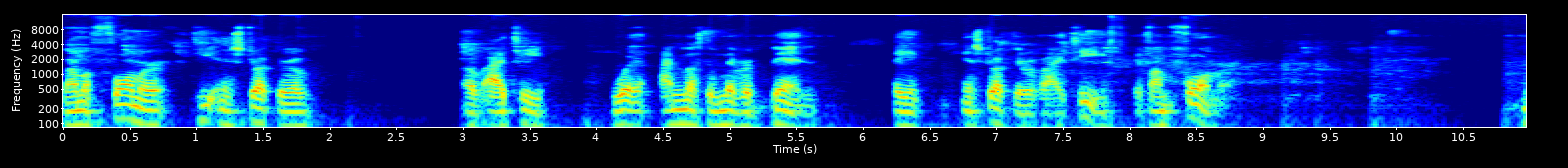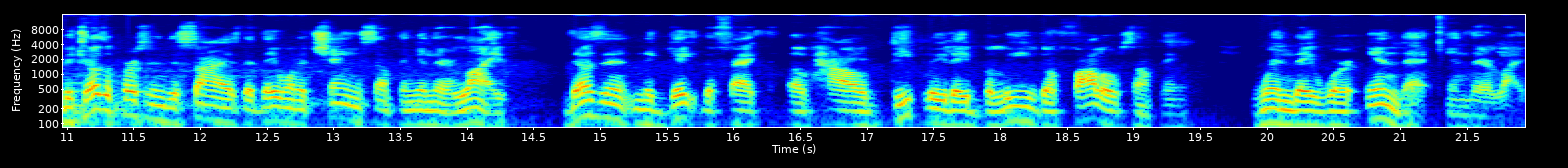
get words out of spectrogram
I'm a former instructor of of IT. What I must have never been a instructor of IT if I'm former. Because a person decides that they want to change something in their life doesn't negate the fact of how deeply they believed or followed something when they were in that in their life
